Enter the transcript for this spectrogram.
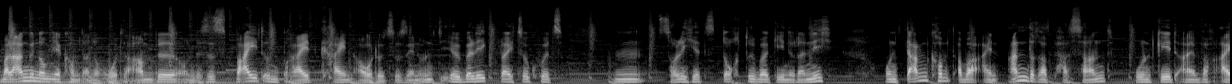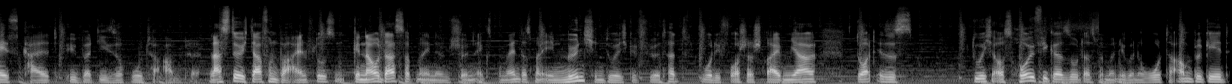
Mal angenommen, ihr kommt an eine rote Ampel und es ist weit und breit kein Auto zu sehen und ihr überlegt vielleicht so kurz, hm, soll ich jetzt doch drüber gehen oder nicht? Und dann kommt aber ein anderer Passant und geht einfach eiskalt über diese rote Ampel. Lasst ihr euch davon beeinflussen? Genau das hat man in einem schönen Experiment, das man in München durchgeführt hat, wo die Forscher schreiben, ja, dort ist es durchaus häufiger so, dass wenn man über eine rote Ampel geht,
